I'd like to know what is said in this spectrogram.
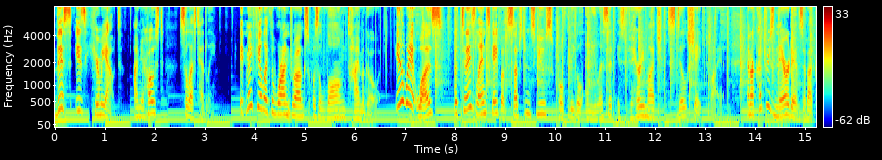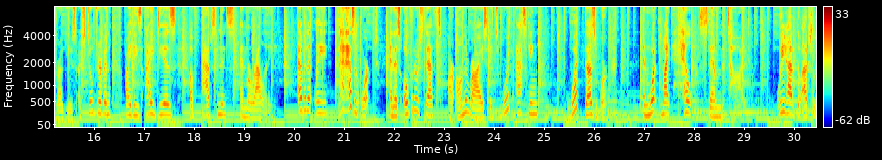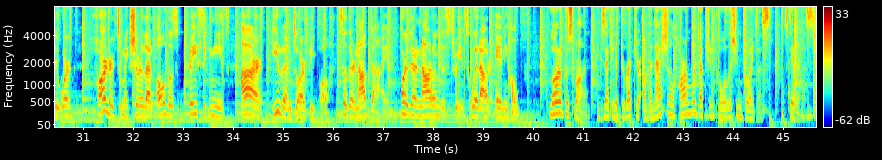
This is Hear Me Out. I'm your host, Celeste Headlee. It may feel like the war on drugs was a long time ago. In a way, it was, but today's landscape of substance use, both legal and illicit, is very much still shaped by it. And our country's narratives about drug use are still driven by these ideas of abstinence and morality. Evidently, that hasn't worked. And as overdose deaths are on the rise, it's worth asking what does work and what might help stem the tide. We have to actually work harder to make sure that all those basic needs are given to our people so they're not dying or they're not on the streets without any hope. Laura Guzman, Executive Director of the National Harm Reduction Coalition, joins us. Stay with us.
